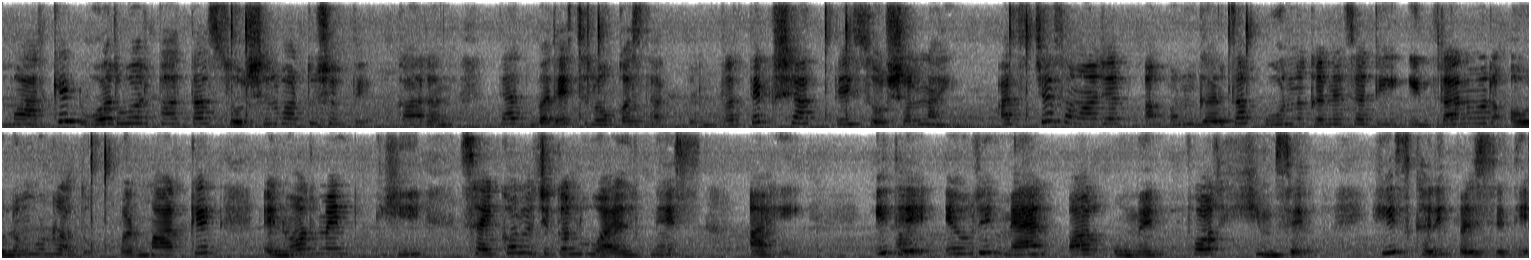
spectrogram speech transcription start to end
मार्केट वरवर पाहता सोशल वाटू शकते कारण त्यात बरेच लोक असतात पण प्रत्यक्षात ते सोशल नाही. आजच्या समाजात आपण गरजा पूर्ण करण्यासाठी इतरांवर अवलंबून राहतो पण मार्केट एन्व्हायरमेंट ही सायकोलॉजिकल वाईल्डनेस आहे. इथे every man or women for himself हीच खरी परिस्थिती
